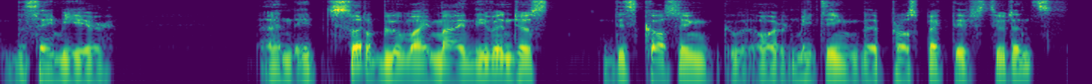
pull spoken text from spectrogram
the same year And it sort of blew my mind, even just discussing or meeting the prospective students.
